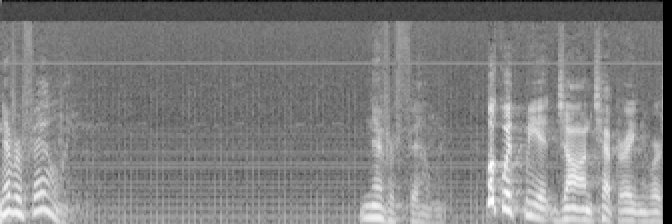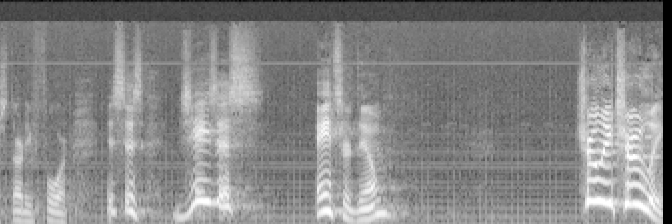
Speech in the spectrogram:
never failing. Never failing. Look with me at John chapter 8 and verse 34. It says, Jesus answered them, Truly, truly,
